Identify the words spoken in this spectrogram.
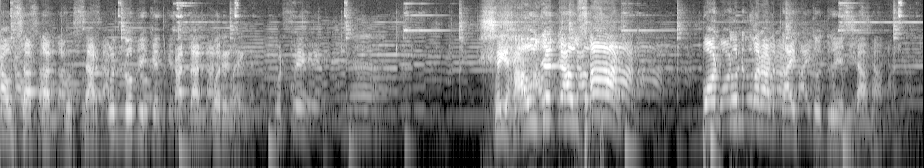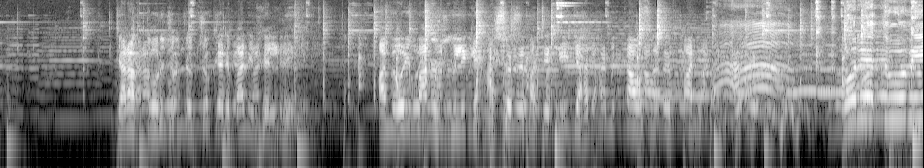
কাউসার দান করছে, আর কোন নবীকে দান করে নাই। করছে? সেই হাউজে কাউসার বন্টন করার দায়িত্ব দিয়েছে আমার। যারা তোর জন্য চোখের পানি ফেলবে আমি ওই মানুষগুলিকে হাসরের মাঠে নিয়ে যাচ্ছি আমি কাউসারের পানি। ওরে তুমি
